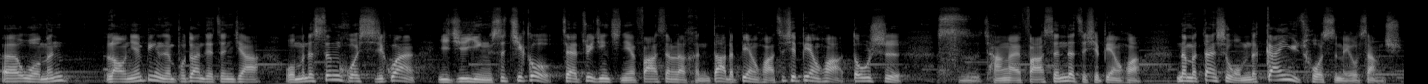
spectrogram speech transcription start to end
呃，我们老年病人不断在增加，我们的生活习惯以及饮食机构在最近几年发生了很大的变化。这些变化都是使肠癌发生的这些变化。那么，但是我们的干预措施没有上去，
